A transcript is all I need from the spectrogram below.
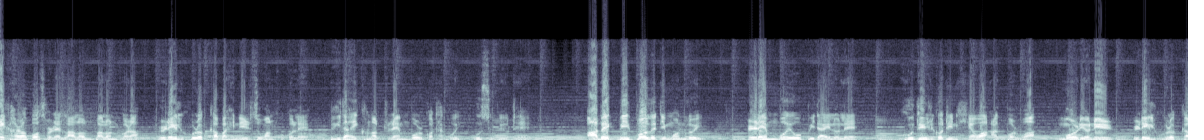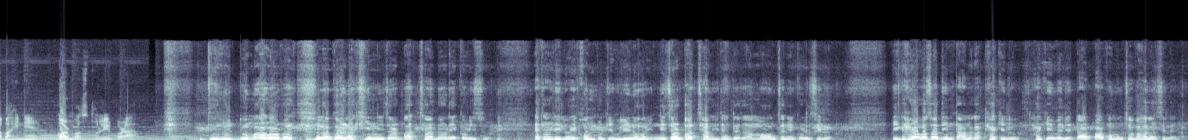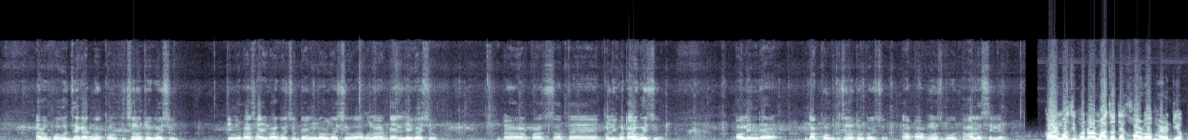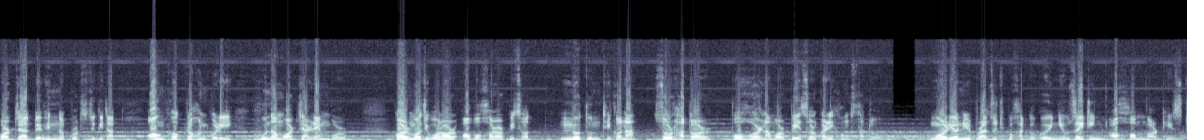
এঘাৰ বছৰে লালন পালন কৰা ৰেল সুৰক্ষা বাহিনীৰ জোৱানসকলে বিদায়খনত ৰেম্বৰ কথা কৈ উচুপি উঠে। আৱেগ বিহ্বল এটি মন লৈ ৰেম্বয়েও বিদায় ল'লে। সুদীৰ্ঘদিন সেৱা আগবঢ়োৱা মৰিয়নীৰ ৰেল সুৰক্ষা বাহিনীৰ কৰ্মস্থলীৰ পৰা। দুমাহৰ লগৰ ৰাখি নিজৰ বাচ্ছাৰ দৰে কৰিছোঁ। এটা ৰেলৱে সম্পত্তি বুলি নহয় নিজৰ বাচ্ছাৰ নিচিনাতে মৰম চেনেহ কৰিছিলোঁ। এঘাৰ বছৰ দিন তাৰ লগত থাকিলোঁ থাকি মেলি তাৰ পাৰফৰ্মেঞ্চো ভাল আছিলে। আৰু বহুত জেগাত মই কম্পিটিশ্যনতো গৈছোঁ। তিনিবাৰ চাৰিবাৰ গৈছোঁ বেংগলোৰ গৈছোঁ আপোনাৰ দেল্লী গৈছোঁ তাৰপাছতে কলিকতাও গৈছোঁ। অল ইণ্ডিয়া ডগ কম্পিটিশ্যনতো গৈছোঁ তাৰ পাৰফৰ্মেঞ্চ বহুত ভাল আছিলে। কৰ্মজীৱনৰ মাজতে সৰ্বভাৰতীয় পৰ্যায়ত বিভিন্ন প্ৰতিযোগিতাত অংশগ্ৰহণ কৰি সুনাম অৰ্জা ৰেম্বোৰ। কৰ্মজীৱনৰ অৱসৰৰ পিছত নতুন ঠিকনা যোৰহাটৰ পোহৰ নামৰ বেচৰকাৰী সংস্থাটো। মৰিয়নীৰ পৰা Jyotiprasad Gogoi news eighteen Assam north east.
